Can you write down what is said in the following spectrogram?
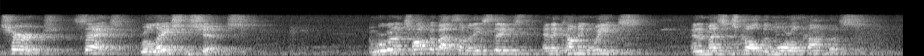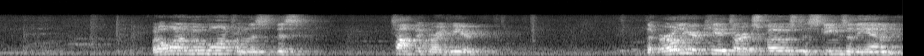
church, sex, relationships. And we're going to talk about some of these things in the coming weeks in a message called The Moral Compass. But I want to move on from this, this topic right here. The earlier kids are exposed to schemes of the enemy,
